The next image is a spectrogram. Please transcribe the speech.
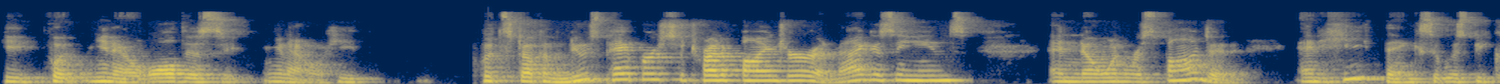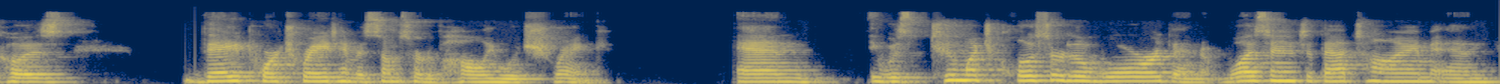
he put, you know, all this, you know, he put stuff in the newspapers to try to find her and magazines and no one responded. And he thinks it was because they portrayed him as some sort of Hollywood shrink. And it was too much closer to the war than it wasn't at that time. And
